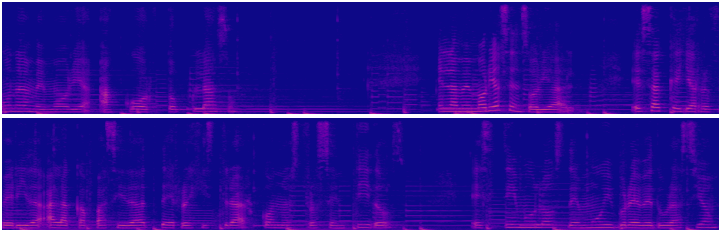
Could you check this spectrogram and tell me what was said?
una memoria a corto plazo. En la memoria sensorial es aquella referida a la capacidad de registrar con nuestros sentidos estímulos de muy breve duración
